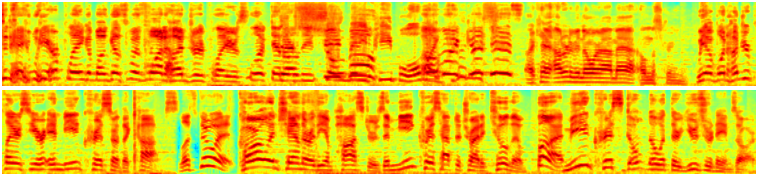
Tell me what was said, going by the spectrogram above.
Today we are playing Among Us with 100 players. Look at all these so people. many people. Oh my, Oh my goodness. goodness. I can't. I don't even know where I'm at on the screen. We have 100 players here, and me and Chris are the cops. Let's do it. Carl and Chandler are the imposters, and me and Chris have to try to kill them. But me and Chris don't know what their usernames are.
